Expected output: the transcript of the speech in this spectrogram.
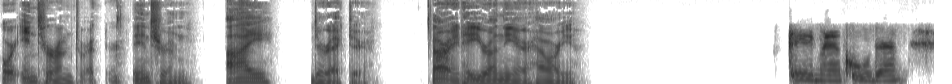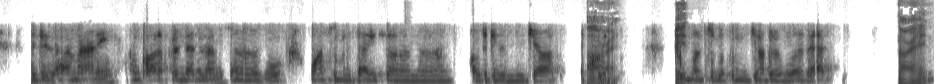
Or interim director. Interim I director. All right. Hey, you're on the air. How are you? Hey man, cool Dan. This is Armani. I'm calling up from the Netherlands and I w- want some advice on uh, how to get a new job. I All quit right. Months ago from the job I was at, All right.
